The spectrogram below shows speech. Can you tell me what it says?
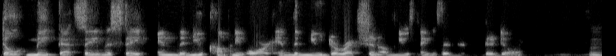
don't make that same mistake in the new company or in the new direction of new things that they're doing. Hmm.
